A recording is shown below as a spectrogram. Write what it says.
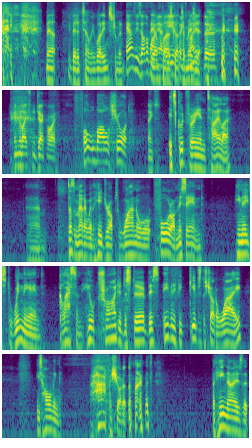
Now, you better tell me what instrument How's his other the one out umpire's here, got to measure. mate? The, in relation to Jack High. Full bowl short. Thanks. it's good for Ian Taylor. Um, doesn't matter whether he drops one or four on this end. He needs to win the end. Glasson, he'll try to disturb this, even if he gives the shot away. He's holding half a shot at the moment. But he knows that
